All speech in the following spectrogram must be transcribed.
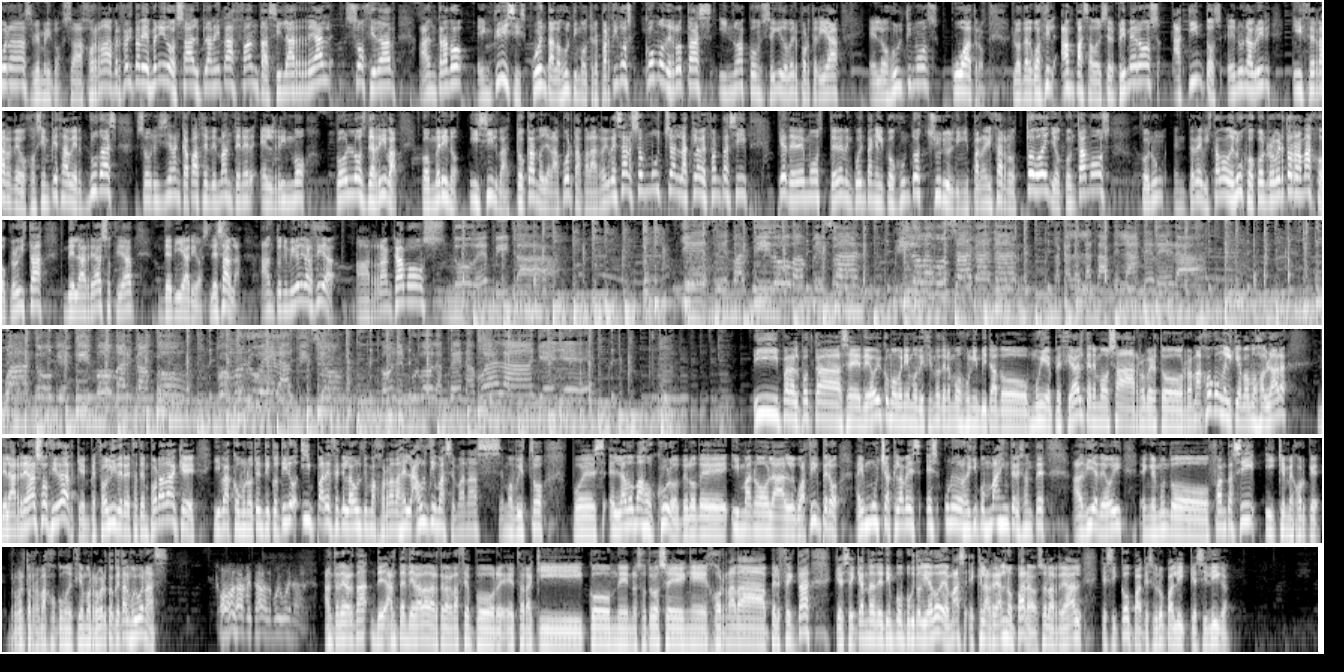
buenas, bienvenidos a Jornada Perfecta, bienvenidos al Planeta Fantasy. La Real Sociedad ha entrado en crisis. Cuenta los últimos tres partidos como derrotas y no ha conseguido ver portería en los últimos cuatro. Los de Alguacil han pasado de ser primeros a quintos en un abrir y cerrar de ojos y empieza a haber dudas sobre si serán capaces de mantener el ritmo con los de arriba, con Merino y Silva tocando ya la puerta para regresar, son muchas las claves fantasy que debemos tener en cuenta en el conjunto Churiurdin. Y para analizarlo todo ello, contamos con un entrevistado de lujo, con Roberto Ramajo, cronista de la Real Sociedad de Diarios. Les habla Antonio Miguel García. Arrancamos. Y para el podcast eh, de hoy, como veníamos diciendo, tenemos un invitado muy especial. Tenemos a Roberto Ramajo, con el que vamos a hablar de la Real Sociedad, que empezó líder esta temporada, que iba como un auténtico tiro y parece que en las últimas jornadas, en las últimas semanas, hemos visto pues el lado más oscuro de lo de Imanol Alguacil, pero hay muchas claves, es uno de los equipos más interesantes a día de hoy en el mundo fantasy y qué mejor que Roberto Ramajo, como decíamos. Roberto, ¿qué tal? Muy buenas. Hola, ¿qué tal? Muy buenas. Antes de, nada, antes de nada, darte las gracias por estar aquí con eh, nosotros en eh, jornada perfecta, que sé que anda de tiempo un poquito liado, y además es que la Real no para, o sea, la Real, que si Copa, que si Europa League, que si Liga.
